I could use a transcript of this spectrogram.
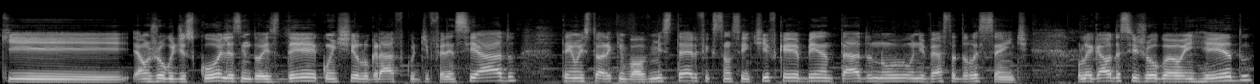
que é um jogo de escolhas em 2D com estilo gráfico diferenciado. Tem uma história que envolve mistério, ficção científica e ambientado no universo adolescente. O legal desse jogo é o enredo,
